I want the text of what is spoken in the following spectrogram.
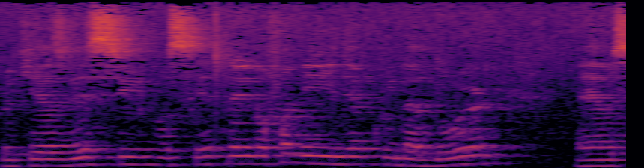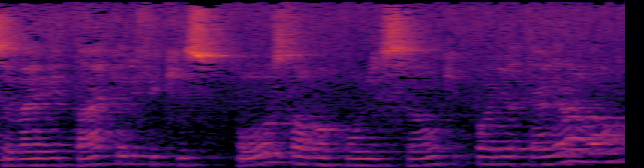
Porque às vezes se você treinou família, cuidador, é, você vai evitar que ele fique exposto a uma condição que pode até agravar o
